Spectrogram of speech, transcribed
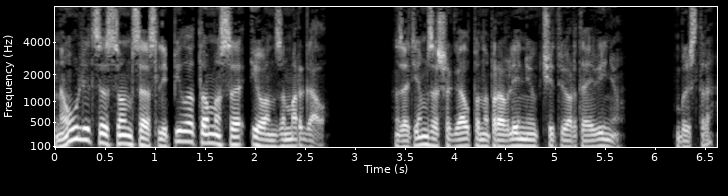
На улице солнце ослепило Томаса, и он заморгал. Затем зашагал по направлению к четвертой авеню. Быстро,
